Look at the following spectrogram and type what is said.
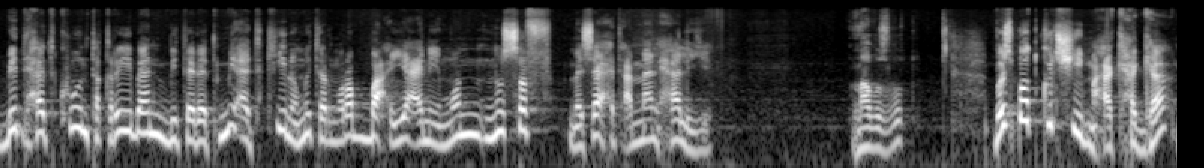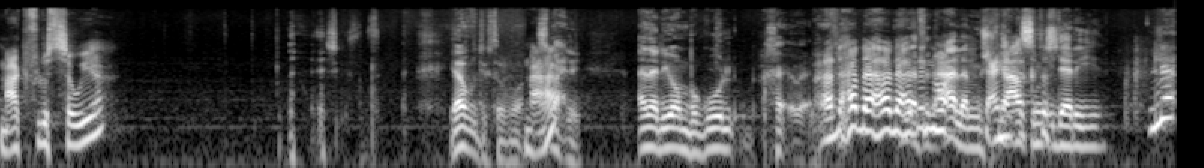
بدها تكون تقريبا ب 300 كيلو متر مربع يعني من نصف مساحة عمان الحالية ما بزبط؟ بزبط كل شيء معك حقها معك فلوس تسويها. يا أبو دكتور اسمح لي. أنا اليوم بقول خ... هذا هذا هذا هذا في العالم مش يعني في عاصمه إدارية. لا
